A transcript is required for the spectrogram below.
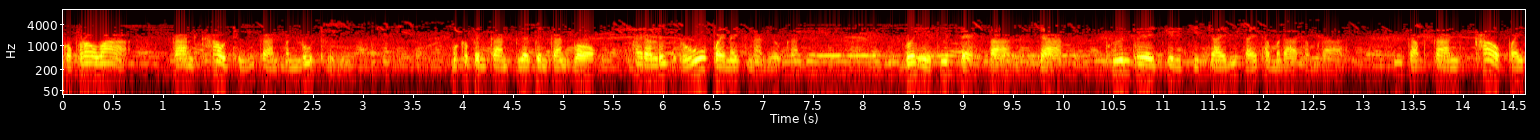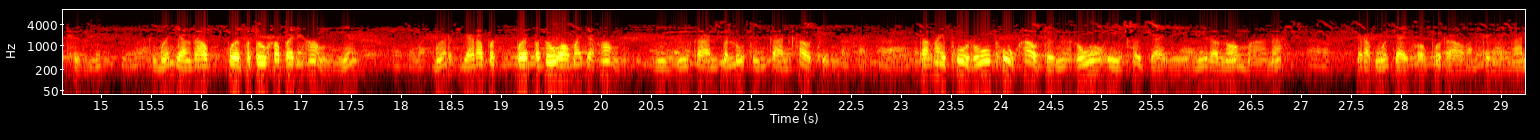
ก็เพราะว่าการเข้าถึงการบรรลุถึง มันก็เป็นการเตือนเป็นการบอก ให้ระลึกรู้ไปในขณะเดียวกันโดยเหตุที่แตกต่างจากพื้นเพจิตจิตใจนิสัยธรรมดาธรรมดากับการเข้าไปถึงเหมือนอย่างเราเปิดประตูเข้าไปในห้องอย่างเงี้ยเหมือนอย่างเราเปิดประตูออกมาจากห้องนี่คือการบรรลุถึงการเข้าถึงทำให้ผู้รู้ผู้เข้าถึงรู้เองเข้าใจเองนี่เราน้อมมานะสำหรับหัวใจของพวกเราเป็นอย่างนั้น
